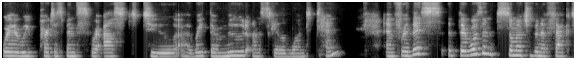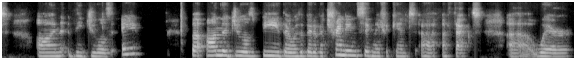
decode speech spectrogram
where we participants were asked to uh, rate their mood on a scale of one to 10. And for this, there wasn't so much of an effect on the JULES A, but on the Jewels B, there was a bit of a trending significant uh, effect uh, where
